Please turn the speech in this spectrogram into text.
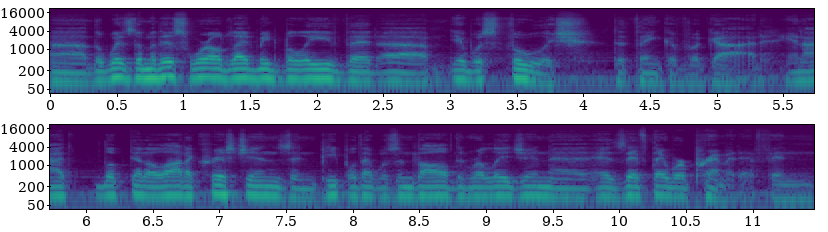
Uh, the wisdom of this world led me to believe that uh, it was foolish to think of a God, and I looked at a lot of Christians and people that was involved in religion uh, as if they were primitive and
